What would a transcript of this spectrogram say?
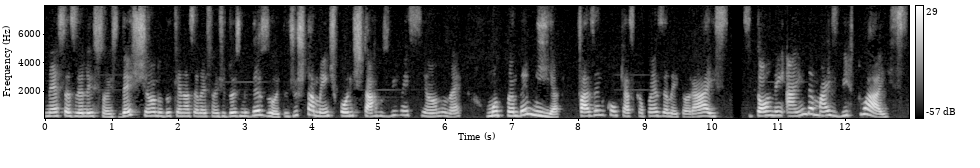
nessas eleições deste ano do que nas eleições de 2018, justamente por estarmos vivenciando né, uma pandemia, fazendo com que as campanhas eleitorais se tornem ainda mais virtuais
